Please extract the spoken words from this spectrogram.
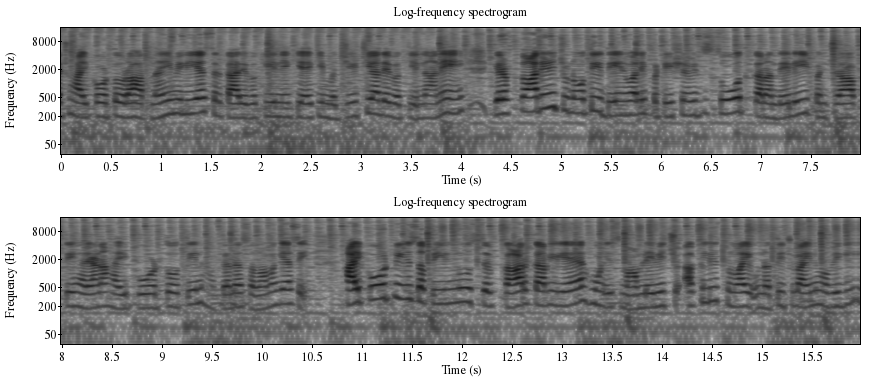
ਅੱਜ ਹਾਈ ਕੋਰਟ ਤੋਂ ਰਾਹਤ ਨਹੀਂ ਮਿਲੀ ਹੈ। ਸਰਕਾਰੀ ਵਕੀਲ ਨੇ ਕਿਹਾ ਕਿ ਮਜੀਠੀਆ ਦੇ ਵਕੀਲਾਂ ਨੇ ਗ੍ਰਿਫਤਾਰੀ ਨੂੰ ਚੁਣੌਤੀ ਦੇਣ ਵਾਲੀ ਪਟੀਸ਼ਨ ਵਿੱਚ ਸੋਧ ਕਰਨ ਦੇ ਲਈ ਪੰਜਾਬ ਤੇ ਹਰਿਆਣਾ ਹਾਈ ਕੋਰਟ ਤੋਂ 3 ਹਫ਼ਤਿਆਂ ਦਾ ਸਮਾਂ ਮੰਗਿਆ ਸੀ। ਹਾਈ ਕੋਰਟ ਨੇ ਇਸ ਅਪੀਲ ਨੂੰ ਸਵੀਕਾਰ ਕਰ ਲਿਆ ਹੈ। ਹੁਣ ਇਸ ਮਾਮਲੇ ਵਿੱਚ ਅਗਲੀ ਸੁਣਵਾਈ 29 ਜੁਲਾਈ ਨੂੰ ਹੋਵੇਗੀ।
